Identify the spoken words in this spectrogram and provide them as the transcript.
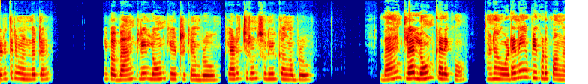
எடுத்துட்டு வந்துட்டேன். இப்போ பேங்க்லேயே லோன் கேட்டிருக்கேன் ப்ரோ கிடைச்சிரும்னு சொல்லியிருக்காங்க ப்ரோ பேங்க்ல லோன் கிடைக்கும். ஆனால் உடனே இப்படி கொடுப்பாங்க?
